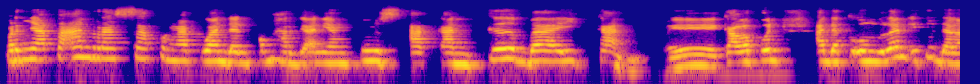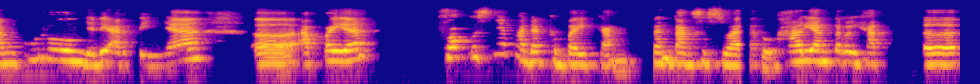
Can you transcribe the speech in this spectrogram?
pernyataan rasa pengakuan dan penghargaan yang tulus akan kebaikan. Eh, kalaupun ada keunggulan itu dalam kurung. Jadi artinya eh, apa ya? Fokusnya pada kebaikan tentang sesuatu. Hal yang terlihat eh,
